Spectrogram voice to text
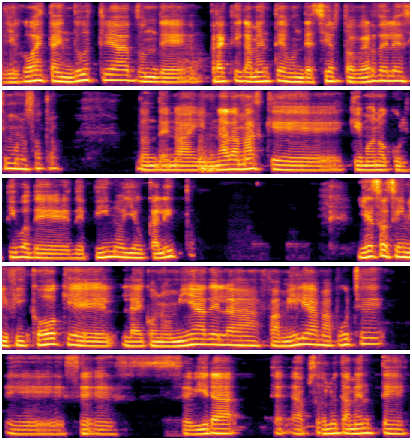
llegó a esta industria donde prácticamente es un desierto verde, le decimos nosotros, donde no hay nada más que, que monocultivos de, pino y eucalipto. Y eso significó que la economía de la familia mapuche eh, se, viera eh, absolutamente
